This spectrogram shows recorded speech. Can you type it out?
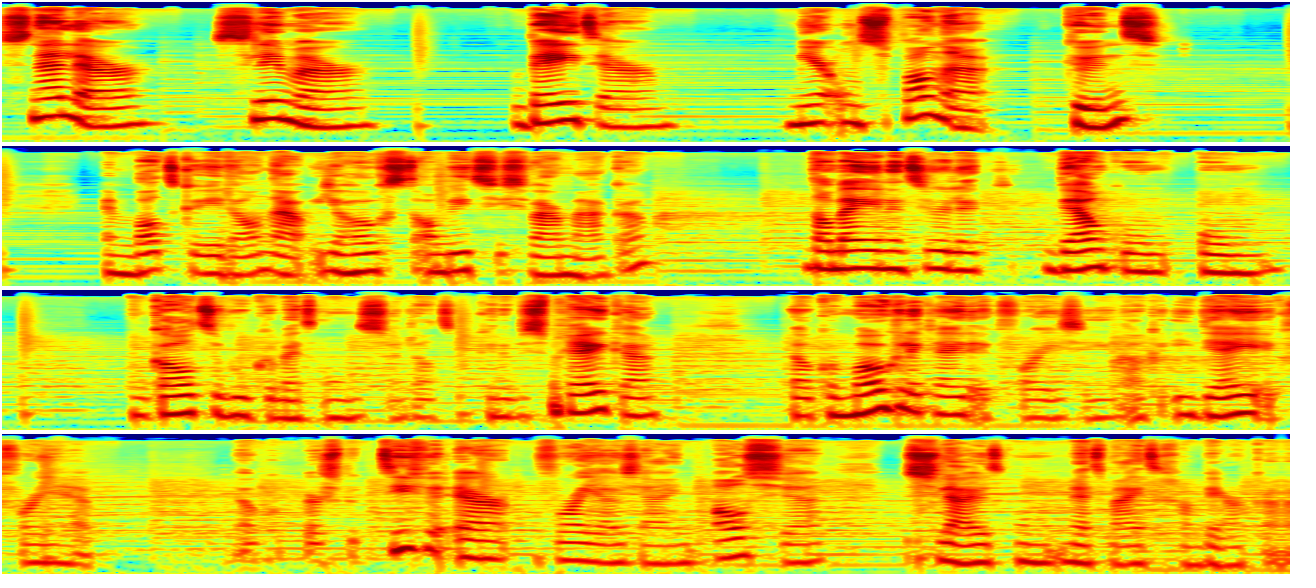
sneller, slimmer, beter, meer ontspannen kunt. En wat kun je dan? Nou, je hoogste ambities waarmaken. Dan ben je natuurlijk welkom om een call te boeken met ons, zodat we kunnen bespreken welke mogelijkheden ik voor je zie, welke ideeën ik voor je heb, welke perspectieven er voor jou zijn als je besluit om met mij te gaan werken.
